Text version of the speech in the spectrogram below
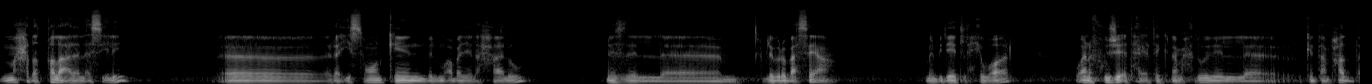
ما حدا اطلع على الأسئلة. رئيس عون كان بالمقابلة لحاله نزل آه، قبل بربع ساعه من بداية الحوار وأنا فوجئت حقيقة كنا محدود ال- كنت عم حطوا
